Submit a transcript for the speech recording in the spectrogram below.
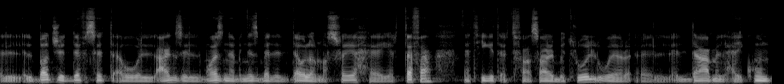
ال budget deficit أو العجز الموازنة بالنسبة للدولة المصرية هيرتفع نتيجة ارتفاع أسعار البترول والدعم اللي هيكون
